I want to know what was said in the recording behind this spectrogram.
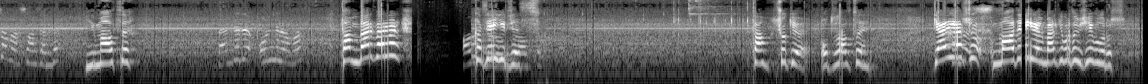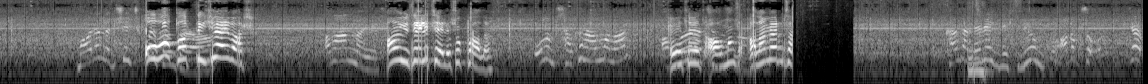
lira var şu an sende? 26. Bende de 10 lira var. Tamam ver ver ver. Kasaya gireceğiz. Tamam çok iyi. 36. Gel gel şu madene girelim belki burada bir şey buluruz. Madem de bir şey çıktı. Oha kanka ya. patlayıcı el var. Ama almayın. Ama 150 TL çok pahalı. Oğlum sakın alma lan. Evet Almaya evet almam alamıyorum zaten. Kanka nereye gidiyor biliyor musun? Bak şu. Ya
